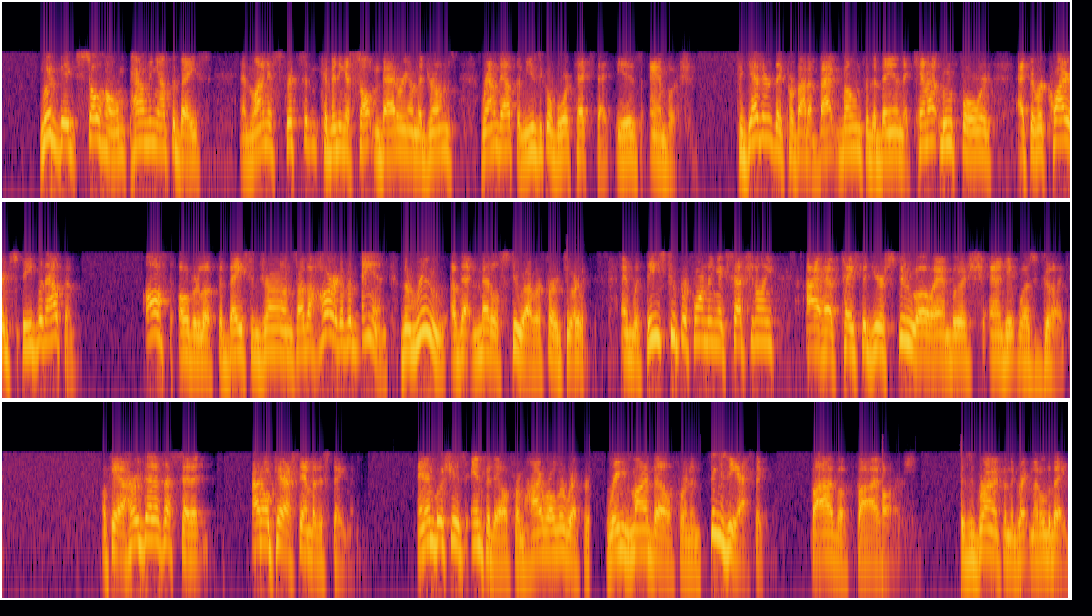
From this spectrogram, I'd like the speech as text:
Ludwig Sjöholm pounding out the bass and Linus Fritzson committing assault and battery on the drums round out the musical vortex that is Ambush. Together, they provide a backbone for the band that cannot move forward at the required speed without them. Oft overlooked, the bass and drums are the heart of a band, the roux of that metal stew I referred to earlier. And with these two performing exceptionally, I have tasted your stew, oh Ambush, and it was good. Okay, I heard that as I said it. I don't care. I stand by the statement. Ambush's Infidel from High Roller Records rings my bell for an enthusiastic five of five stars. This is Brian from the Great Metal Debate.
